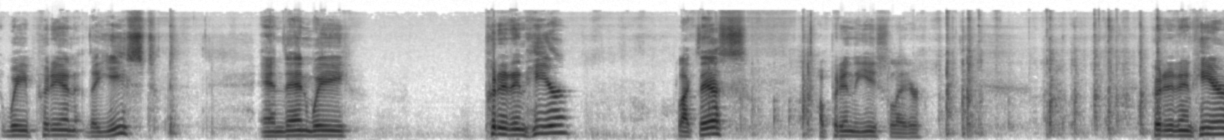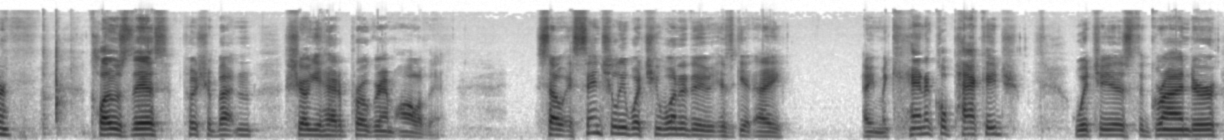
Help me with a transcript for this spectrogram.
we put in the yeast and then we put it in here like this. I'll put in the yeast later. Put it in here, close this, push a button, show you how to program all of that. So essentially what you want to do is get a, a mechanical package, which is the grinder,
